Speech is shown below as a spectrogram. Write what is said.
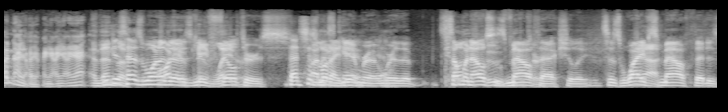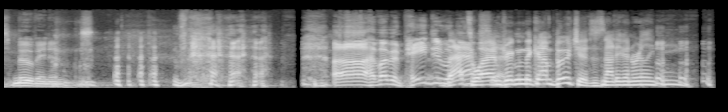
and then He just the has one of those new came later. filters. That's just on what his I do, camera yeah. where the someone Kung Fu else's mouth filter. actually. It's his wife's Yeah. mouth that is moving, and Uh, have I been paid to? do an That's why I'm drinking the kombucha. It's not even really me.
